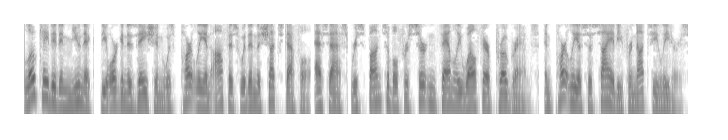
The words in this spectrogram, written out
Located in Munich, the organization was partly an office within the Schutzstaffel SS responsible for certain family welfare programs, and partly a society for Nazi leaders.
